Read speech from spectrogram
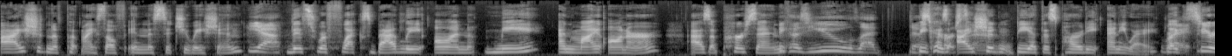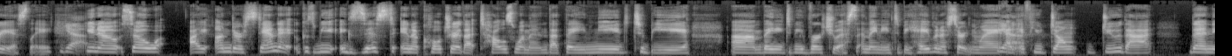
I shouldn't have put myself in this situation. Yeah. This reflects badly on me and my honor as a person because you led because I shouldn't be at this party anyway. Like seriously. Yeah. You know, so I understand it because we exist in a culture that tells women that they need to be um, they need to be virtuous and they need to behave in a certain way. Yeah. And if you don't do that, then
